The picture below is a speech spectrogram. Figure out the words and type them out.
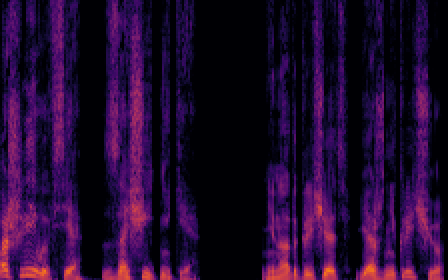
Пошли вы все, защитники!» «Не надо кричать, я же не кричу.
